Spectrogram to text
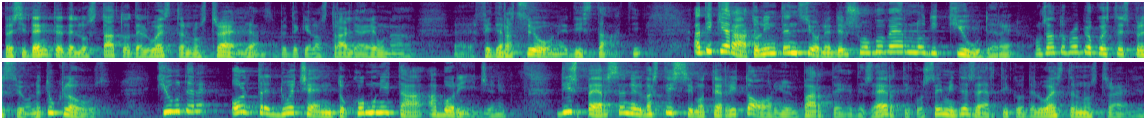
presidente dello Stato del Western Australia, sapete che l'Australia è una eh, federazione di stati, ha dichiarato l'intenzione del suo governo di chiudere, ha usato proprio questa espressione, to close, chiudere oltre 200 comunità aborigene disperse nel vastissimo territorio, in parte desertico, semidesertico, del Western Australia,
